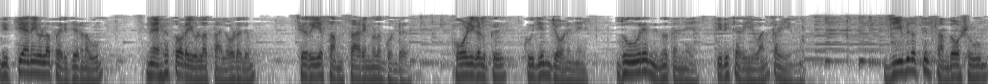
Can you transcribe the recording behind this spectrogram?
നിത്യേനയുള്ള പരിചരണവും സ്നേഹത്തോടെയുള്ള തലോടലും ചെറിയ സംസാരങ്ങളും കൊണ്ട് കോഴികൾക്ക് കുര്യൻ ജോണിനെ ദൂരെ നിന്ന് തന്നെ തിരിച്ചറിയുവാൻ കഴിയുന്നു. ജീവിതത്തിൽ സന്തോഷവും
